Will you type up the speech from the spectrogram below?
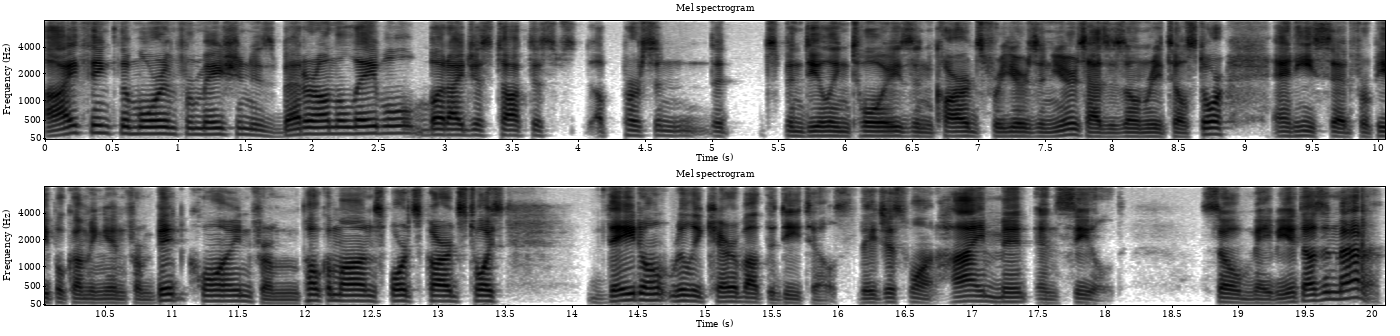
I think the more information is better on the label, but I just talked to a person that's been dealing toys and cards for years and years, has his own retail store, and he said for people coming in from Bitcoin, from Pokemon, sports cards, toys, they don't really care about the details. They just want high mint and sealed. So maybe it doesn't matter.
